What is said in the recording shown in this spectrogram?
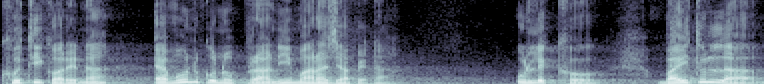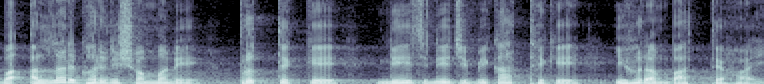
ক্ষতি করে না, এমন কোনো প্রাণী মারা যাবে না। উল্লেখ্য, বাইতুল্লাহ বা আল্লাহর ঘরের সম্মানে প্রত্যেককে নিজ নিজ মিকাত থেকে ইহরাম বাঁধতে হয়।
